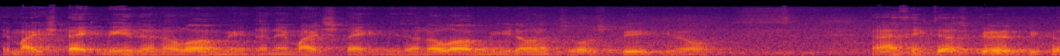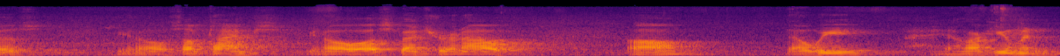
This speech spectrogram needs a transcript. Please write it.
they might spank me, then they'll love me, then they might spank me, then they'll love me, you know, so to speak, you know. And I think that's good because, you know, sometimes, you know, us venturing out, um, you know, we, you know, our human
